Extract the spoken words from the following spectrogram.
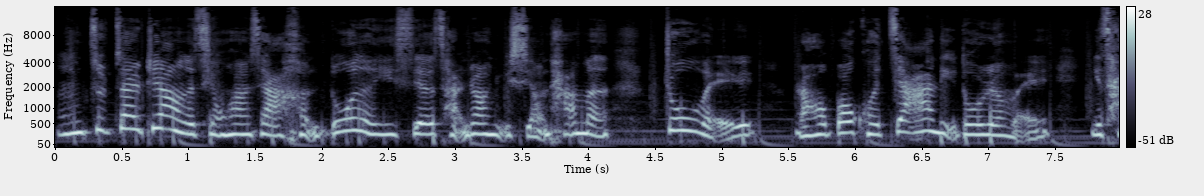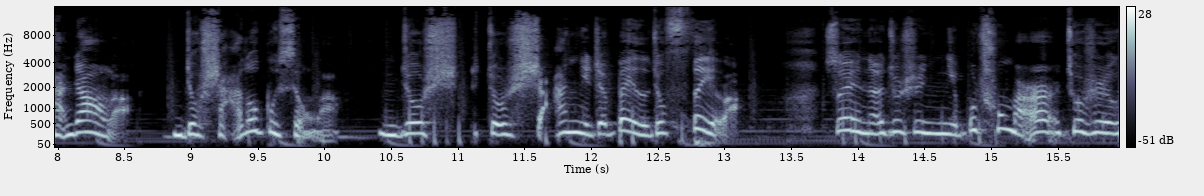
嗯，就在这样的情况下，很多的一些残障女性，她们周围，然后包括家里都认为你残障了，你就啥都不行了，你就是就是啥，你这辈子就废了，所以呢，就是你不出门，就是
